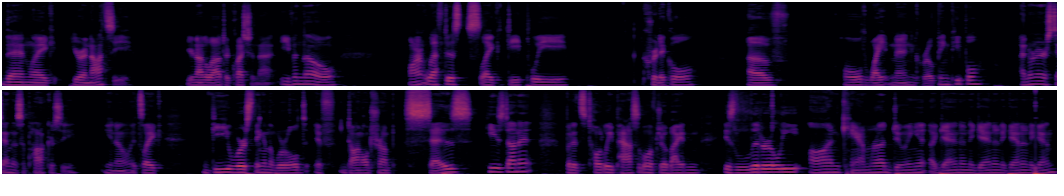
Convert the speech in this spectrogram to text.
then like you're a Nazi. You're not allowed to question that. Even though aren't leftists like deeply critical of old white men groping people? I don't understand this hypocrisy. You know, it's like the worst thing in the world if Donald Trump says he's done it, but it's totally passable if Joe Biden is literally on camera doing it again and again and again and again.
